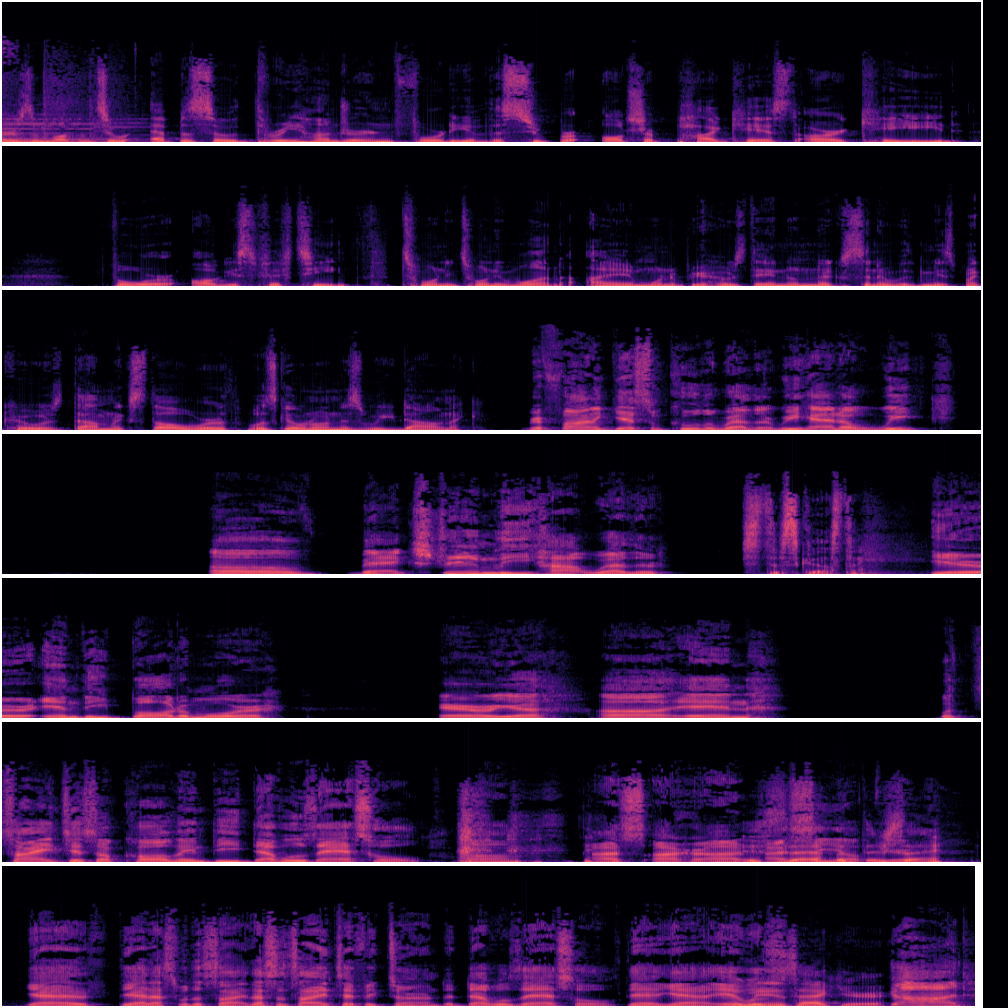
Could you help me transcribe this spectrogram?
gamers, and welcome to episode 340 of the Super Ultra Podcast Arcade for August 15th, 2021. I am one of your hosts, Daniel Nicholson, and with me is my co host, Dominic Stallworth. What's going on this week, Dominic? We're finally getting some cooler weather. We had a week of extremely hot weather. It's disgusting. Here in the Baltimore area, uh, and what scientists are calling the devil's asshole. Um, I, I, I, Is I that see what up they're here. saying? Yeah, yeah, that's what the sci- that's a scientific term, the devil's asshole. Yeah, yeah, it I was. mean, it's accurate. God,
